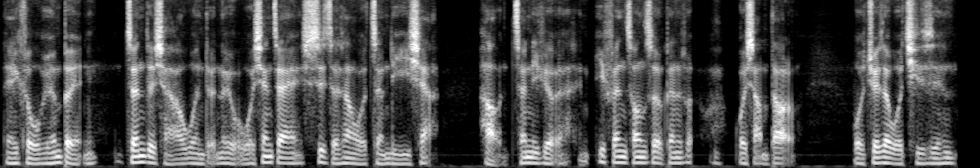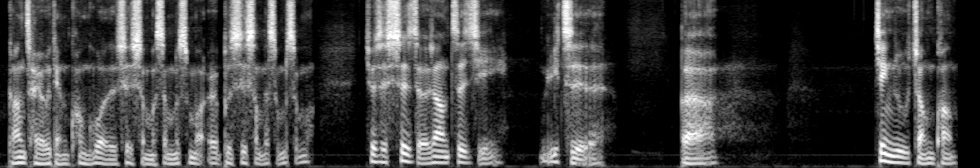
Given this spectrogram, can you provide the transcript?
那个我原本真的想要问的那个。我现在试着让我整理一下，好，整理个一分钟之后跟他说：“啊，我想到了。我觉得我其实刚才有点困惑的是什么什么什么，而不是什么什么什么，就是试着让自己一直呃。”进入状况，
